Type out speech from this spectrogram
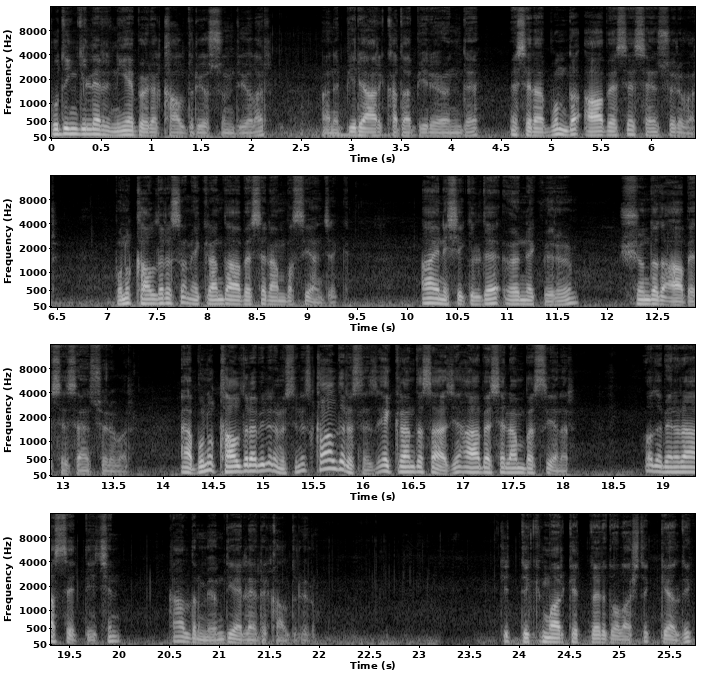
Bu dingilleri niye böyle kaldırıyorsun diyorlar. Hani biri arkada biri önde. Mesela bunda ABS sensörü var. Bunu kaldırırsam ekranda ABS lambası yanacak. Aynı şekilde örnek veriyorum. Şunda da ABS sensörü var. Ha, bunu kaldırabilir misiniz? Kaldırırsınız. Ekranda sadece ABS lambası yanar. O da beni rahatsız ettiği için kaldırmıyorum. Diğerlerini kaldırıyorum. Gittik marketleri dolaştık geldik.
